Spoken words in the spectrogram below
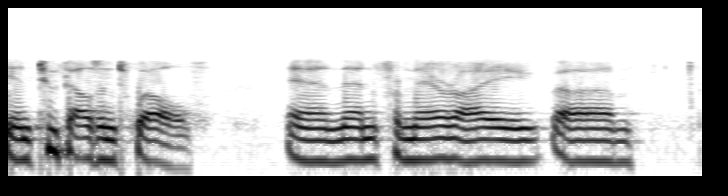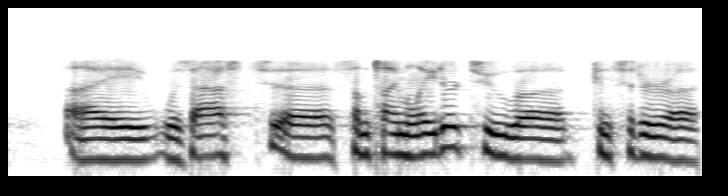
in 2012, and then from there I um, I was asked uh, sometime later to uh, consider uh,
